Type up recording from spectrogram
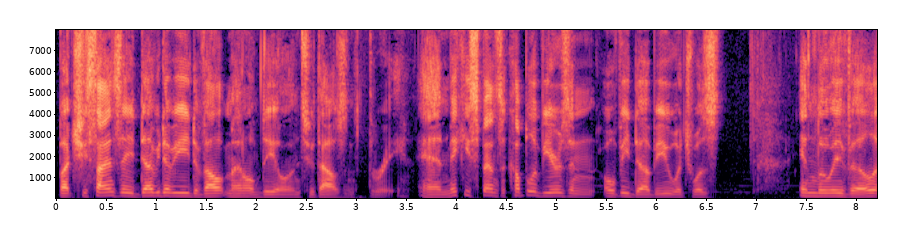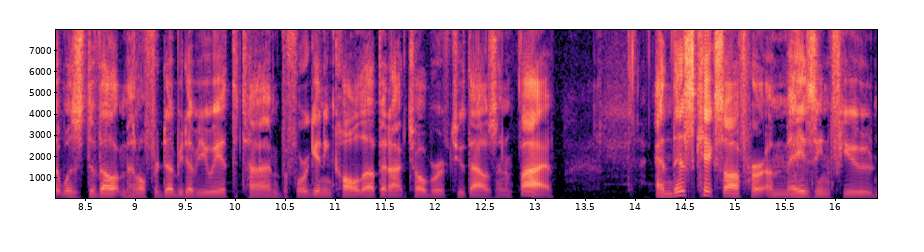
But she signs a WWE developmental deal in 2003. And Mickie spends a couple of years in OVW, which was in Louisville. It was developmental for WWE at the time before getting called up in October of 2005. And this kicks off her amazing feud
